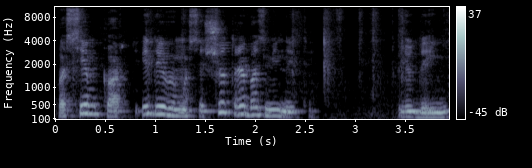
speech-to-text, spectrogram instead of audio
по 7 карт і дивимося, що треба змінити людині.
